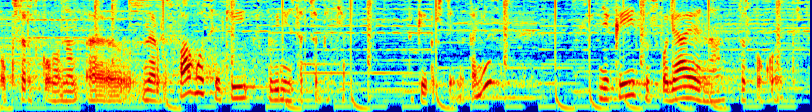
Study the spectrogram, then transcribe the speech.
опосередковано на е, нервус вагус, який сповільнює серцебиття. Такий простий механізм, який дозволяє нам заспокоїтися.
